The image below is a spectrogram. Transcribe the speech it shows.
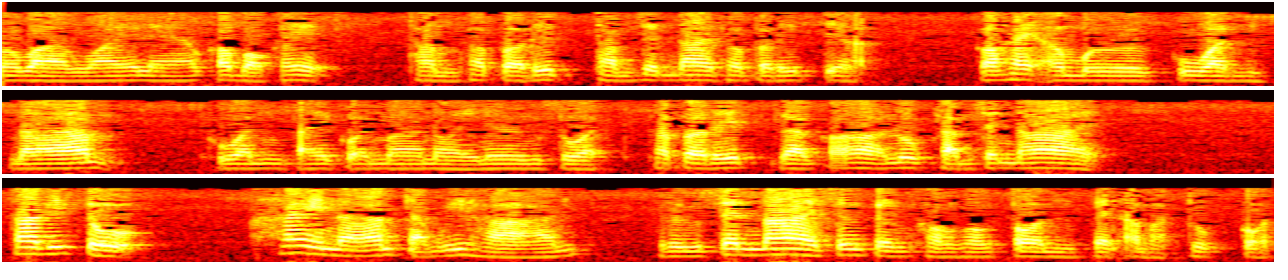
มาวางไว้แล้ว ก็บอกให้ทำพระปริศทำเส้นได้พระปริศเนี่ย ก็ให้เอามือกวนน้ำกวนไปกวนมาหน่อยหนึ่งสวดพระปริศแล้วก็ลูกคลำเส้นได้ ถ้าภิกษุให้น้ำจากวิหาร หรือเส้นได้ซึ่งเป็นของของตนเป็นอมัตทุกกฎ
